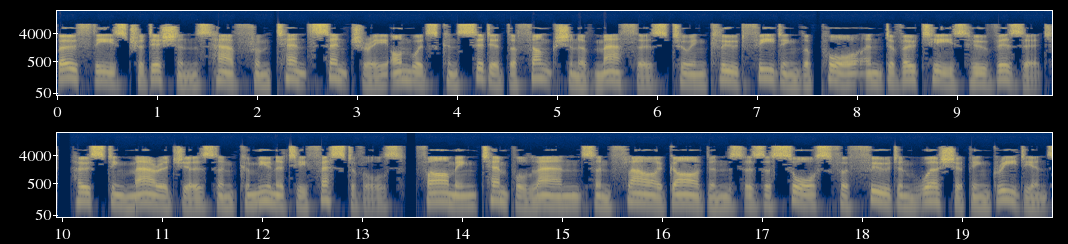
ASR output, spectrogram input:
Both these traditions have from 10th century onwards considered the function of mathas to include feeding the poor and devotees who visit, hosting marriages and community festivals, farming temple lands and flower gardens as a source for food and worship ingredients,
